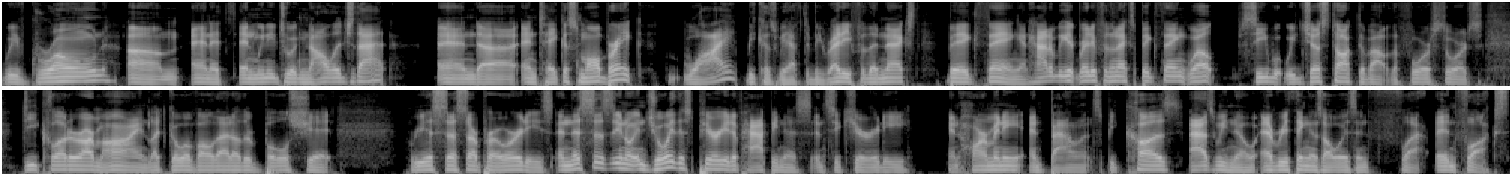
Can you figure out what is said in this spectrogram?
we've grown, um, and it's and we need to acknowledge that and uh, and take a small break. Why? Because we have to be ready for the next big thing. And how do we get ready for the next big thing? Well, see what we just talked about, the four sorts. Declutter our mind, let go of all that other bullshit, reassess our priorities. And this is, you know, enjoy this period of happiness and security and harmony and balance because, as we know, everything is always in, in flux.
